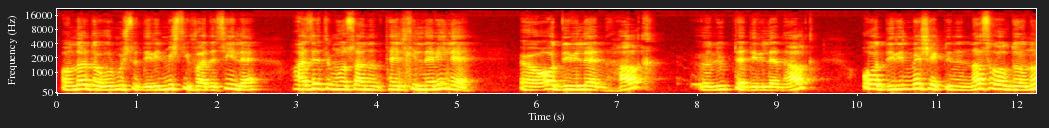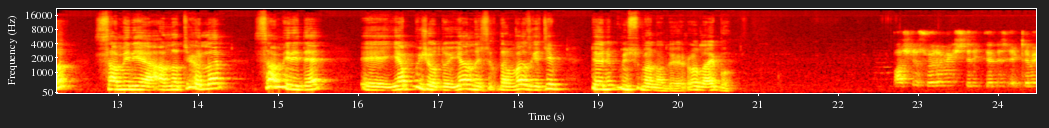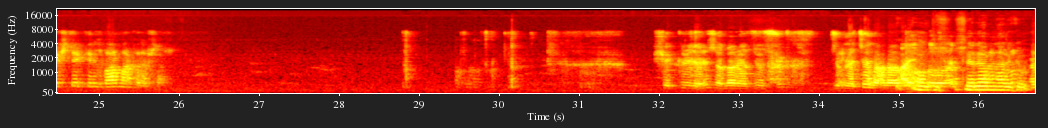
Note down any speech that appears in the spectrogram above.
Onlar da vurmuştu, dirilmişti ifadesiyle Hz. Musa'nın telkinleriyle e, o dirilen halk, ölüp de dirilen halk o dirilme şeklinin nasıl olduğunu Samiri'ye anlatıyorlar. Samiri de e, yapmış olduğu yanlışlıktan vazgeçip dönüp Müslüman oluyor. Olay bu. Başka söylemek istedikleriniz, eklemek istedikleriniz var mı arkadaşlar? Teşekkür ederiz. Allah razı olsun. Cümleten. Oldu. Selamünaleyküm.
